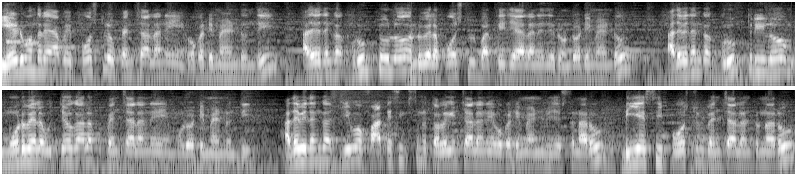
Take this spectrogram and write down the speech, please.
ఏడు వందల యాభై పోస్టులు పెంచాలని ఒక డిమాండ్ ఉంది. అదేవిధంగా గ్రూప్ టూలో రెండు వేల పోస్టులు భర్తీ చేయాలనేది రెండో డిమాండు. అదేవిధంగా గ్రూప్ త్రీలో మూడు వేల ఉద్యోగాలకు పెంచాలని మూడో డిమాండ్ ఉంది. అదేవిధంగా జివో ఫార్టీ సిక్స్ను తొలగించాలని ఒక డిమాండ్ చేస్తున్నారు. డిఎస్సి పోస్టులు పెంచాలంటున్నారు.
